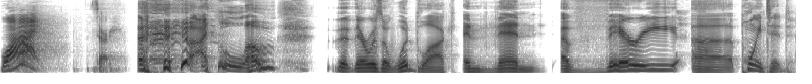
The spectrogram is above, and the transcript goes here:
Why? Sorry. I love that there was a wood block and then a very uh pointed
